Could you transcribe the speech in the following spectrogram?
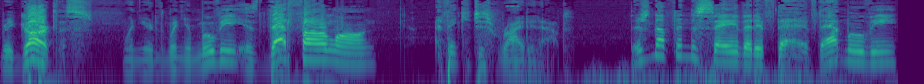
Regardless, when your when your movie is that far along, I think you just ride it out. There's nothing to say that if that if that movie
